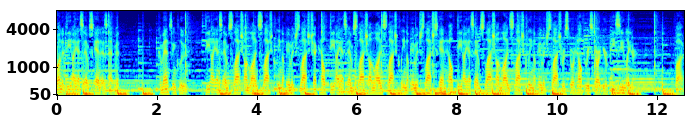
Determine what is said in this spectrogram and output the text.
Run a DISM scan as admin. Commands include DISM slash online slash cleanup image slash check health DISM slash online slash cleanup image slash scan health DISM slash online slash cleanup image slash restore health restart your PC later. 5.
